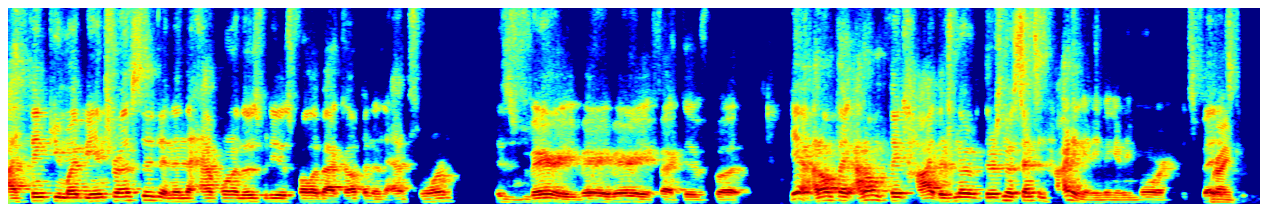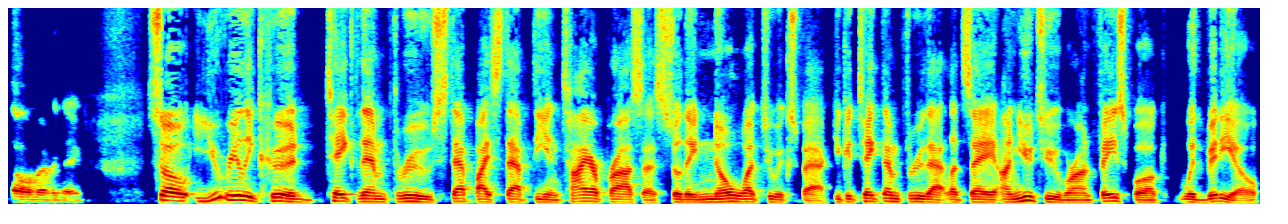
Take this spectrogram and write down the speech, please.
I think you might be interested, and then to have one of those videos follow back up in an ad form is very, very, very effective. But yeah, I don't think I don't think hide. There's no there's no sense in hiding anything anymore. It's better Right. to tell them everything. So you really could take them through step by step the entire process so they know what to expect. You could take them through that, let's say on YouTube or on Facebook with video,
